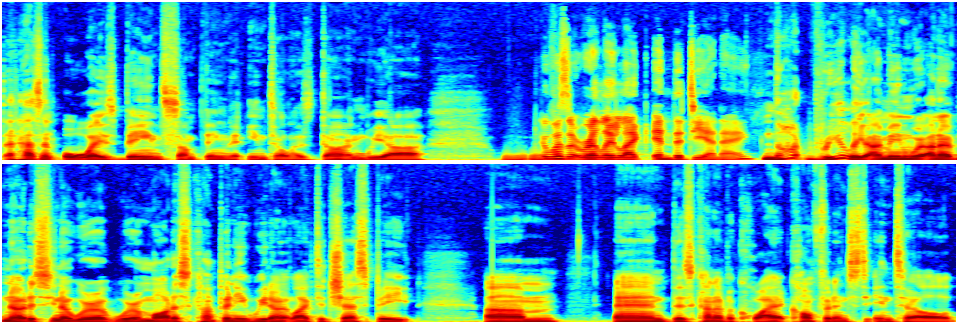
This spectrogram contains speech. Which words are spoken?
that hasn't always been something that Intel has done. We are it wasn't really like in the DNA. Not really. I mean, and I've noticed, you know, we're we're a modest company. We don't like to chest beat, um, and there's kind of a quiet confidence to Intel.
